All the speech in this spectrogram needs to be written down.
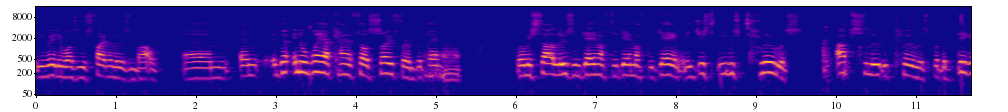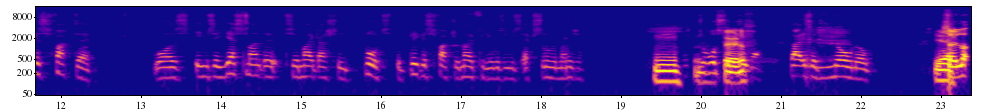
He really was. He was fighting a losing battle. Um, and in a- in a way, I kind of felt sorry for him. But then, when we started losing game after game after game, and he just he was clueless, absolutely clueless. But the biggest factor was he was a yes man to, to Mike Ashley. But the biggest factor, in my opinion, was he was excellent manager. To us, Fair enough. there, That is a no no. Yeah. So,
